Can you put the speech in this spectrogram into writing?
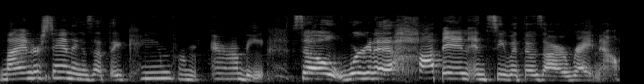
My understanding is that they came from Abby. So we're gonna hop in and see what those are right now.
